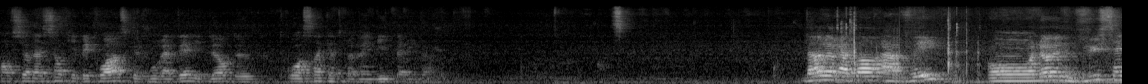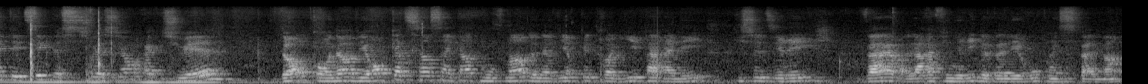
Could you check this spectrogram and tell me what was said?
consommation québécoise, que je vous rappelle, est de l'ordre de 380 000 barils par jour. Dans le rapport Harvey, on a une vue synthétique de la situation actuelle. Donc, on a environ 450 mouvements de navires pétroliers par année qui se dirigent vers la raffinerie de Valero principalement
